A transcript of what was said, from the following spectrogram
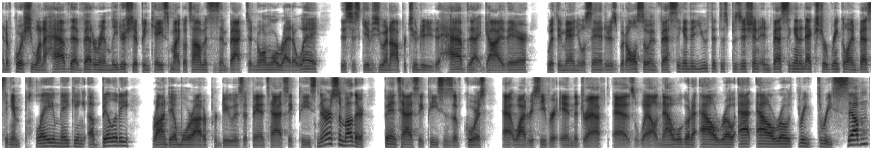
And of course, you want to have that veteran leadership in case Michael Thomas isn't back to normal right away. This just gives you an opportunity to have that guy there with Emmanuel Sanders, but also investing in the youth at this position, investing in an extra wrinkle, investing in playmaking ability. Rondale Moore out of Purdue is a fantastic piece. And there are some other fantastic pieces, of course, at wide receiver in the draft as well. Now we'll go to Al Rowe at Al Rowe 337.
